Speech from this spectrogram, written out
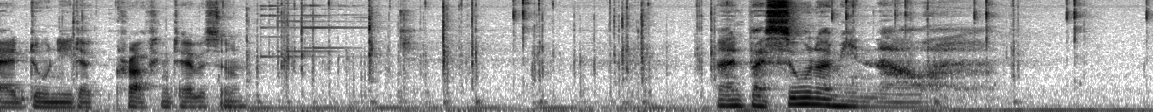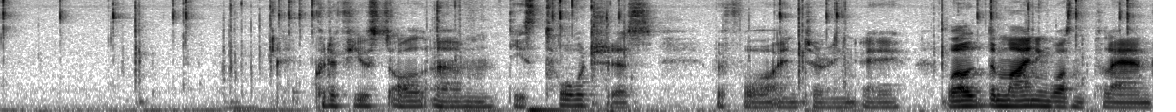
I do need a crafting table soon. And by soon I mean now. Could have used all um, these torches before entering a... Well, the mining wasn't planned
